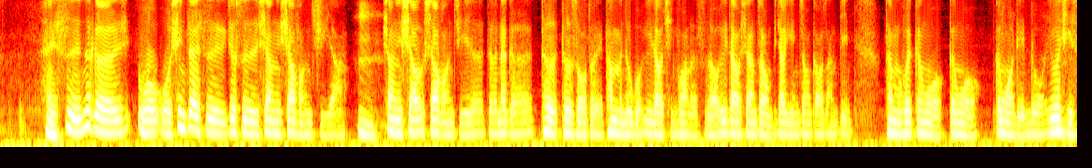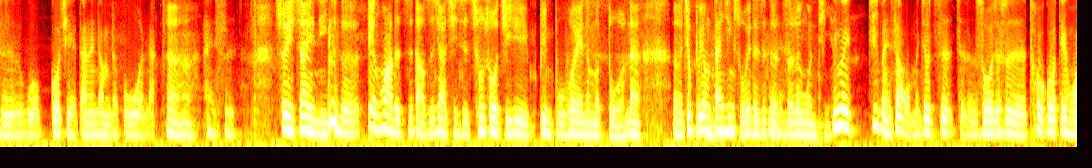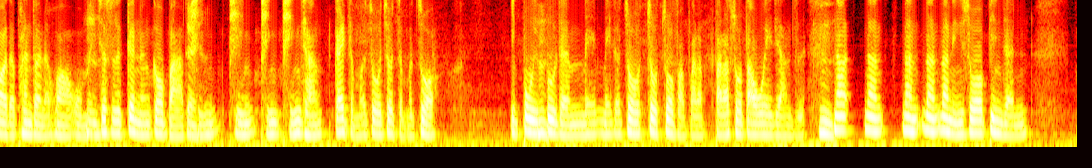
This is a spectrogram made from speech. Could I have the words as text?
嘿，是那个我我现在是就是像消防局啊，嗯。像消消防局的的那个特特搜队，他们如果遇到情况的时候，遇到像这种比较严重的高山病，他们会跟我跟我跟我联络，因为其实我过去也担任他们的顾问了、嗯嗯，还是。所以在你这个电话的指导之下，其实出错几率并不会那么多，那呃就不用担心所谓的这个责任问题。因为基本上我们就只只能说，就是透过电话的判断的话，我们嗯。就是更能够把对。平平平平常该怎么做就怎么做，一步一步的每每个做做做法把它把它做到位这样子。嗯，那那那那那您说病人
